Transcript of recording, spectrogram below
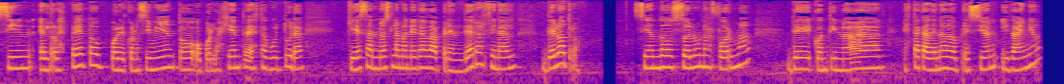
sin el respeto por el conocimiento o por la gente de esta cultura, que esa no es la manera de aprender al final del otro, siendo solo una forma de continuar esta cadena de opresión y daño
